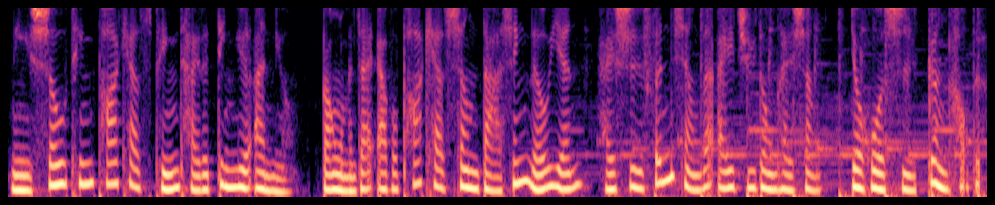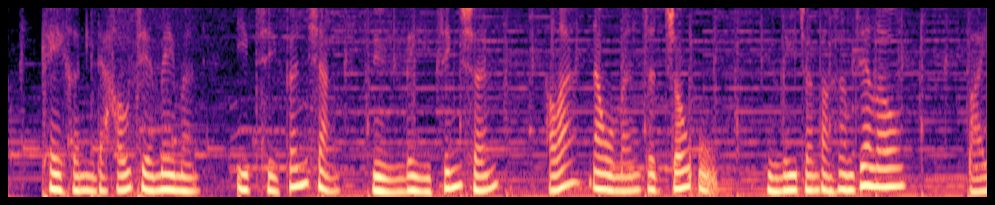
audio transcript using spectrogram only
你收听 Podcast 平台的订阅按钮，帮我们在 Apple Podcast 上打新留言，还是分享在 IG 动态上，又或是更好的，可以和你的好姐妹们一起分享女力精神。好啦，那我们这周五。努力专访上见喽，拜。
